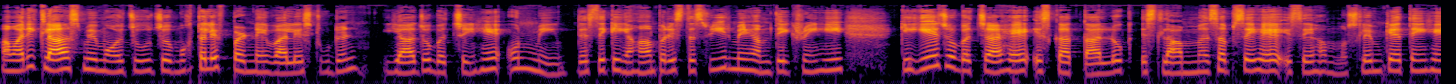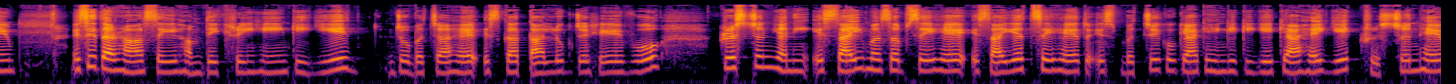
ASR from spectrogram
हमारी क्लास में मौजूद जो मुख्तलिफ़ पढ़ने वाले स्टूडेंट या जो बच्चे हैं उनमें, जैसे कि यहाँ पर इस तस्वीर में हम देख रहे हैं कि ये जो बच्चा है, इसका ताल्लुक इस्लाम मज़हब से है, इसे हम मुस्लिम कहते हैं। इसी तरह से हम देख रहे हैं कि ये जो बच्चा है, इसका ताल्लुक जो है, वो क्रिश्चियन यानी ईसाई मज़हब से है ईसाइत से है तो इस बच्चे को क्या कहेंगे कि ये क्या है? ये क्रिश्चियन है।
